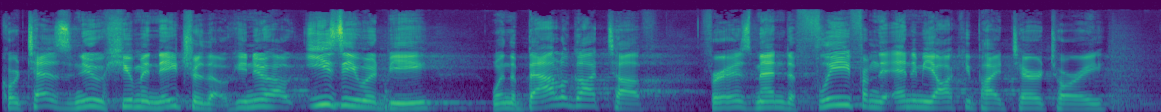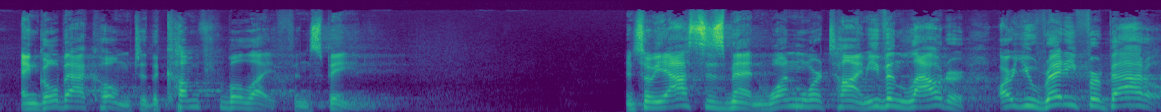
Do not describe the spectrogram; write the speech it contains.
Cortez knew human nature, though. He knew how easy it would be when the battle got tough for his men to flee from the enemy occupied territory and go back home to the comfortable life in Spain. And so he asked his men one more time, even louder, Are you ready for battle?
